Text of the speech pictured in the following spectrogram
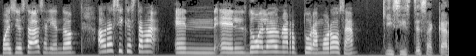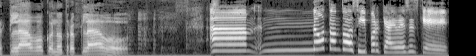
pues yo estaba saliendo. Ahora sí que estaba en el duelo de una ruptura amorosa. Quisiste sacar clavo con otro clavo. Ah, mm, no tanto así, porque hay veces que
